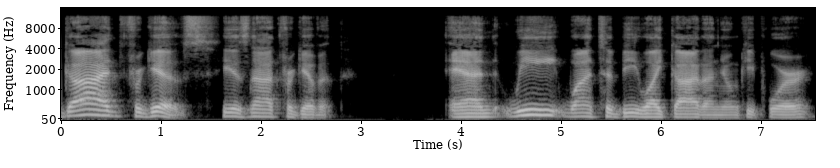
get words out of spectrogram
God forgives, He is not forgiven. And we want to be like God on Yom Kippur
